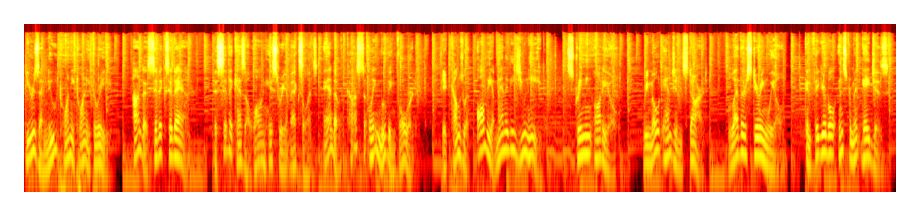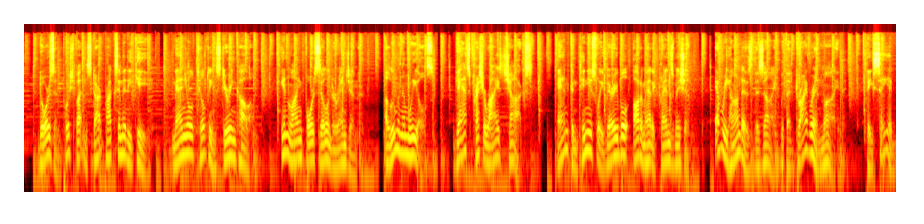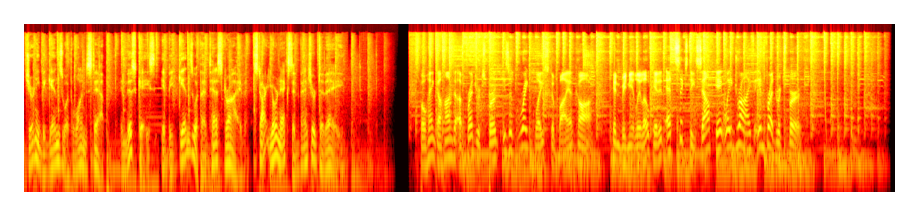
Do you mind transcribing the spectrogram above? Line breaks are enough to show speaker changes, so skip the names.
Here's a new 2023 Honda Civic Sedan. The Civic has a long history of excellence and of constantly moving forward. It comes with all the amenities you need. Streaming audio, remote engine start, leather steering wheel, configurable instrument gauges, doors and push-button start proximity key, manual tilting steering column, inline four-cylinder engine, aluminum wheels, gas pressurized shocks, and continuously variable automatic transmission. Every Honda is designed with the driver in mind. They say a journey begins with one step. In this case, it begins with a test drive. Start your next adventure today.
Pohanka Honda of Fredericksburg is a great place to buy a car. Conveniently located at 60 South Gateway Drive in Fredericksburg.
